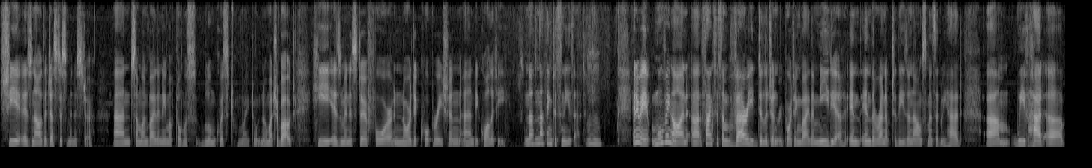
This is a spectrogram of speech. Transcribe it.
she is now the justice minister. And someone by the name of Thomas Blomqvist, whom I don't know much about, he is Minister for Nordic Cooperation and Equality. No, nothing to sneeze at. Mm. Anyway, moving on, uh, thanks to some very diligent reporting by the media in, in the run up to these announcements that we had, um, we've had a,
